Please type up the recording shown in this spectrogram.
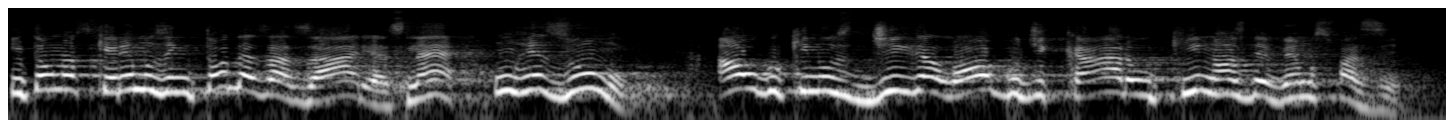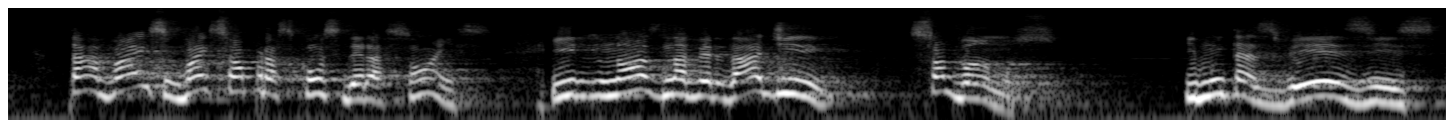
Então nós queremos em todas as áreas, né, um resumo, algo que nos diga logo de cara o que nós devemos fazer. Tá, vai, vai só para as considerações e nós, na verdade, só vamos. E muitas vezes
